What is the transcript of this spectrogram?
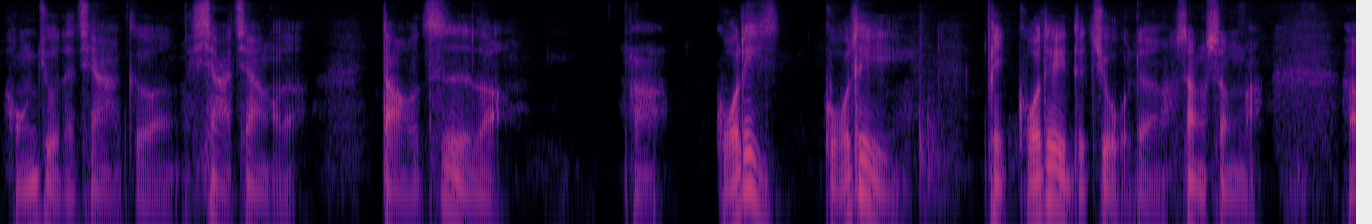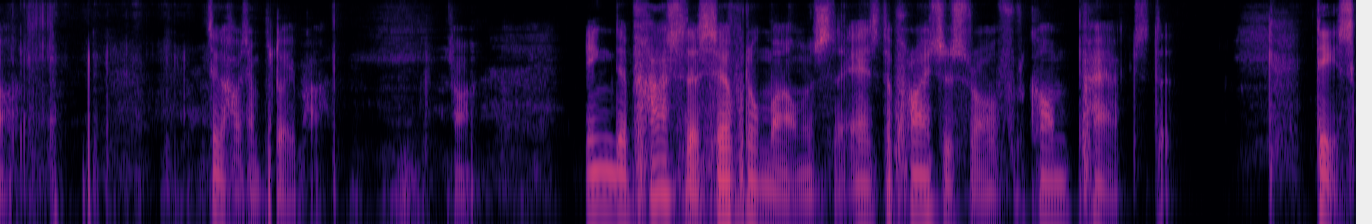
红酒的价格下降了，导致了啊。国内国内比国内的酒的上升嘛，啊，这个好像不对吧？啊，In the past several months, as the prices of compact disc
